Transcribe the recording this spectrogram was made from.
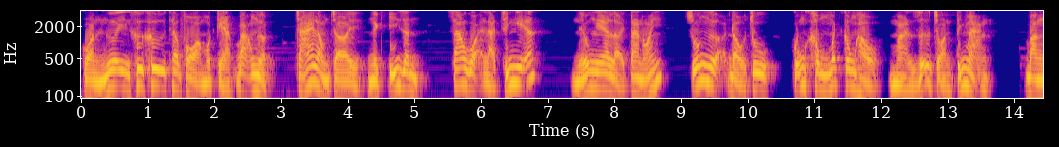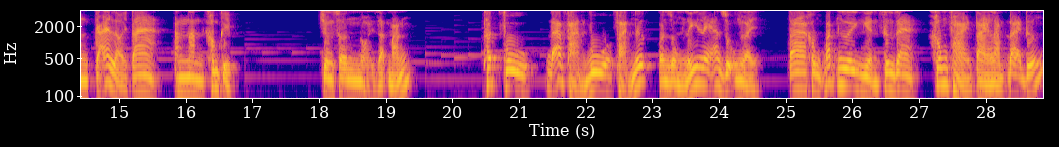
Còn ngươi khư khư theo phò một kẻ bạo ngược, trái lòng trời, nghịch ý dân, sao gọi là chính nghĩa? Nếu nghe lời ta nói, xuống ngựa đầu chu cũng không mất công hầu mà giữ tròn tính mạng. Bằng cãi lời ta, ăn năn không kịp. Trương sơn nổi giận mắng. Thất phu đã phản vua, phản nước, còn dùng lý lẽ dụ người ta không bắt ngươi nghiền xương ra, không phải tài làm đại tướng.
